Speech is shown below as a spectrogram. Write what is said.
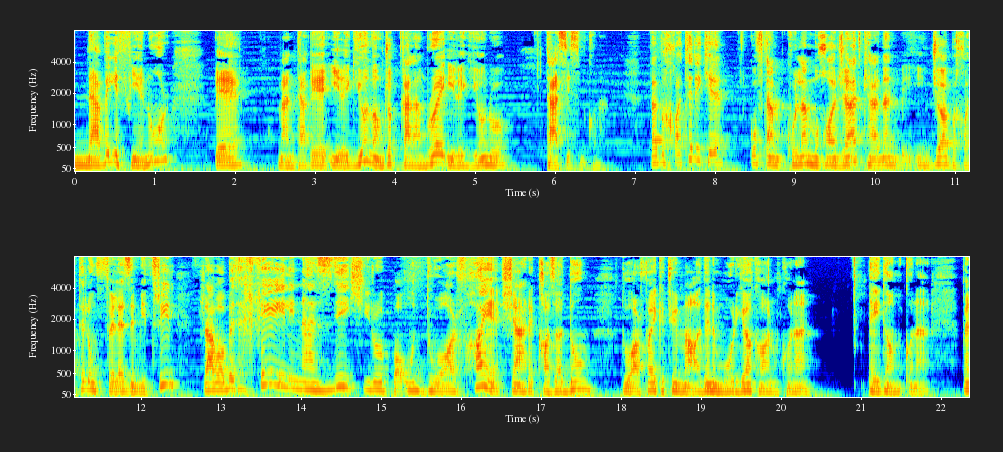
نوه فینور به منطقه ایرگیون و اونجا قلمرو ایرگیون رو تأسیس می‌کنن. و به خاطری که گفتم کلا مهاجرت کردن به اینجا به خاطر اون فلز میتریل روابط خیلی نزدیکی رو با اون dwarf های شهر کازادوم dwarf هایی که توی معادن موریا کار می‌کنن پیدا می‌کنن. و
